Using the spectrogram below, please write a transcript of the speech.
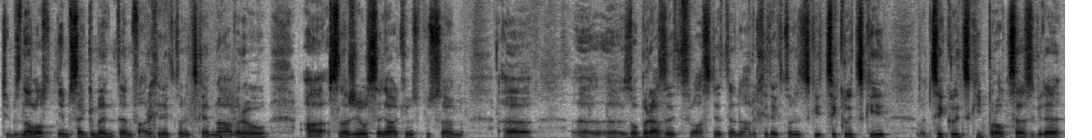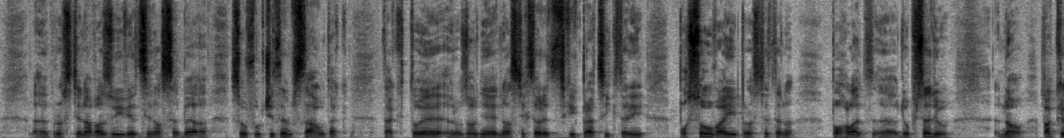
tím znalostním segmentem v architektonickém návrhu a snažil se nějakým způsobem eh, eh, zobrazit vlastně ten architektonický cyklický, cyklický proces, kde eh, prostě navazují věci na sebe a jsou v určitém vztahu, tak, tak to je rozhodně jedna z těch teoretických prací, které posouvají prostě ten pohled dopředu. No, pak eh,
